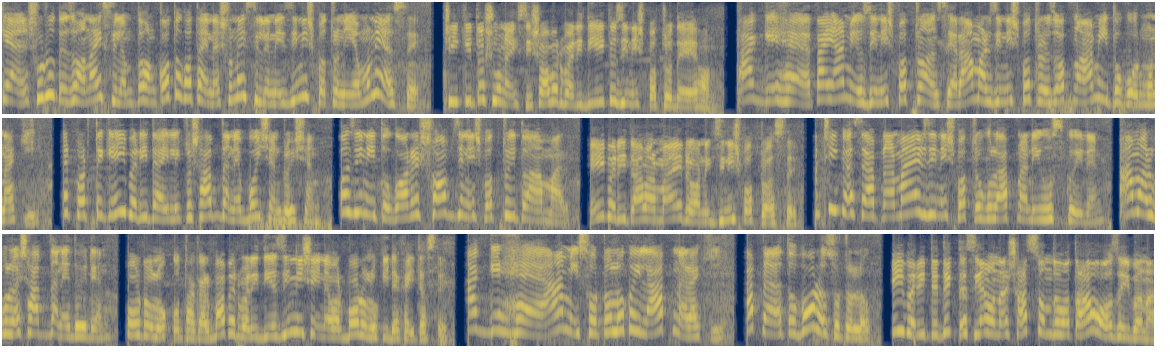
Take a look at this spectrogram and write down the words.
কেন? শুরুতে যখন আইছিলাম তখন কত কথাই না শুনাইছিলেন এই জিনিসপত্র নিয়ে মনে আছে? ঠিকই তো শুনাইছি সবার বাড়ি দিয়েই তো জিনিসপত্র দেয় এখন। আগে হ্যাঁ তাই আমিও জিনিসপত্র আনছি আর আমার জিনিসপত্র যত্ন আমি তো করব নাকি? এরপর থেকে এই বাড়ি আইলে একটু সাবধানে বইসেন টইসেন। ও জিনি তো ঘরের সব জিনিসপত্রই তো আমার। এই বাড়িতে আমার মায়ের অনেক জিনিসপত্র আছে। ঠিক আছে আপনার মায়ের জিনিসপত্রগুলো আপনার ইউজ করেন আমারগুলো সাবধানে ধরেন ছোট লোক থাকার বাপের বাড়ি দিয়ে জিনিস না আবার বড় লোকই দেখাইতাছে। আগে হ্যাঁ আমি ছোট লোক হইলে আপনারা কি? আপনারা তো বড় ছোট লোক। এই বাড়িতে দেখতেছি আমার স্বাচ্ছন্দ্য মতো আওয়াজ হইব না।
